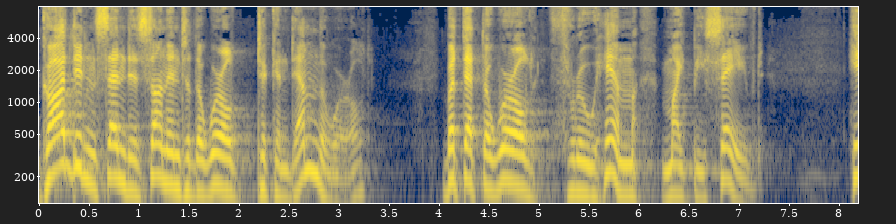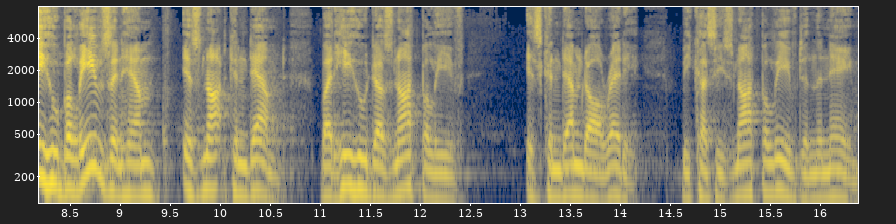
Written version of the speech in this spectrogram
God didn't send his son into the world to condemn the world, but that the world through him might be saved. He who believes in him is not condemned, but he who does not believe is condemned already, because he's not believed in the name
